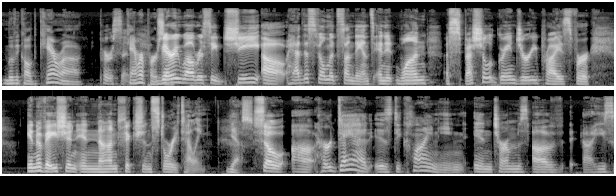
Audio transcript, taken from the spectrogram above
movie called Camera person. Camera person. Very well received. She uh, had this film at Sundance and it won a special grand jury prize for innovation in nonfiction storytelling. Yes. So uh, her dad is declining in terms of uh, he's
